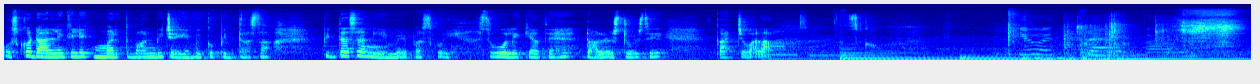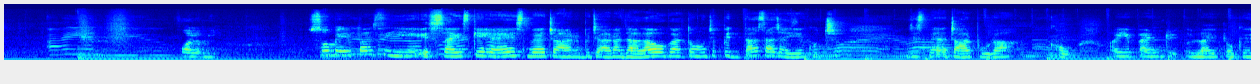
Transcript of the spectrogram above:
उसको डालने के लिए एक मर्तबान भी चाहिए मेरे को पिद्दा सा। पिद्दा सा नहीं है मेरे पास कोई। सो वो लेके आते हैं डॉलर स्टोर से काच वाला. फॉलो मी सो so, मेरे पास ये इस साइज़ के हैं इसमें अचार बेचारा ज़्यादा होगा तो मुझे पिद्दा सा चाहिए कुछ जिसमें अचार पूरा हो। और ये पैंट लाइट ओके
